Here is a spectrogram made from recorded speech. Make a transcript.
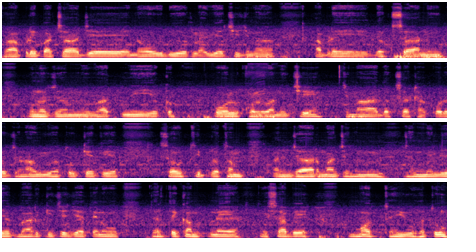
તો આપણે પાછા જે નવો વીડિયો એક લાવ્યા છીએ, જેમાં આપણે દક્ષાની પુનર્જન્મની વાતની એક પોલ ખોલવાની છે. જેમાં દક્ષા ઠાકોરે જણાવ્યું હતું કે તે સૌથી પ્રથમ અંજારમાં જન્મ, જન્મેલી એક બાળકી છે, જ્યાં તેનું ધરતીકંપને હિસાબે મોત થયું હતું.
